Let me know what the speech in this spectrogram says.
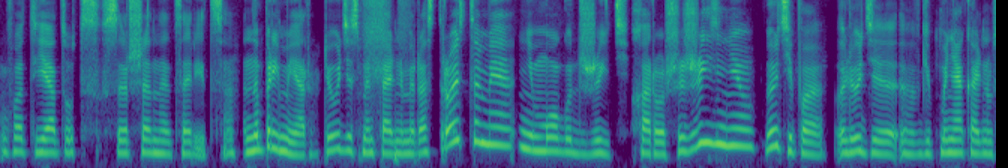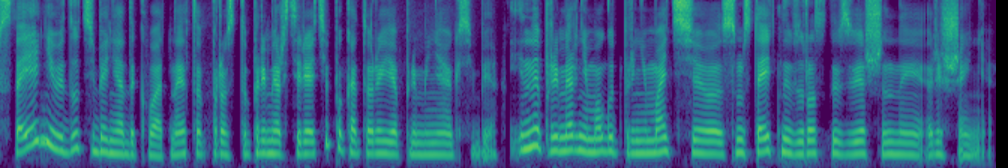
Вот я тут совершенная царица. Например, люди с ментальными расстройствами не могут жить хорошей жизнью. Ну, типа, люди в гипоманиакальном состоянии ведут себя неадекватно. Это просто пример стереотипа, который я применяю к себе. И, например, не могут принимать э, самостоятельные взрослые взвешенные решения.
